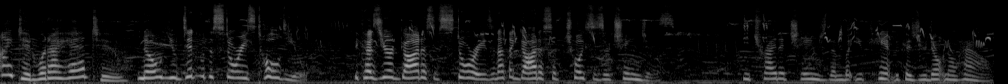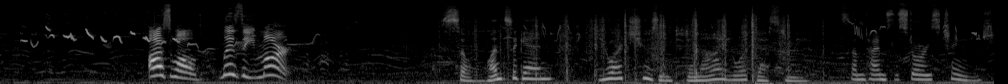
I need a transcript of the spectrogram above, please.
I did what I had to. No, you did what the stories told you. Because you're a goddess of stories and not the goddess of choices or changes. You try to change them, but you can't because you don't know how. Oswald! Lizzie! Mark! So once again, you are choosing to deny your destiny. Sometimes the stories change.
